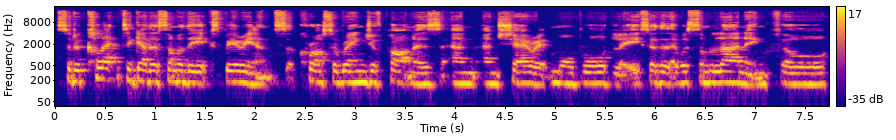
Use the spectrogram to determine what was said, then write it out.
sort of collect together some of the experience across a range of partners and, and share it more broadly so that there was some learning for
